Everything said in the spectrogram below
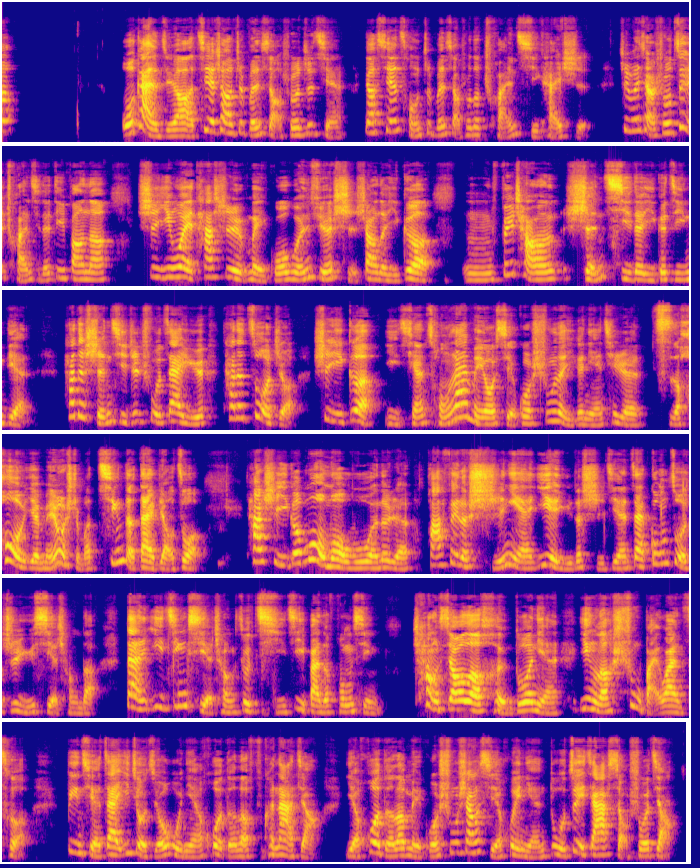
我感觉啊，介绍这本小说之前，要先从这本小说的传奇开始。这本小说最传奇的地方呢，是因为它是美国文学史上的一个嗯非常神奇的一个经典。它的神奇之处在于，它的作者是一个以前从来没有写过书的一个年轻人，此后也没有什么新的代表作。他是一个默默无闻的人，花费了十年业余的时间在工作之余写成的，但一经写成就奇迹般的风行，畅销了很多年，印了数百万册，并且在一九九五年获得了福克纳奖，也获得了美国书商协会年度最佳小说奖。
